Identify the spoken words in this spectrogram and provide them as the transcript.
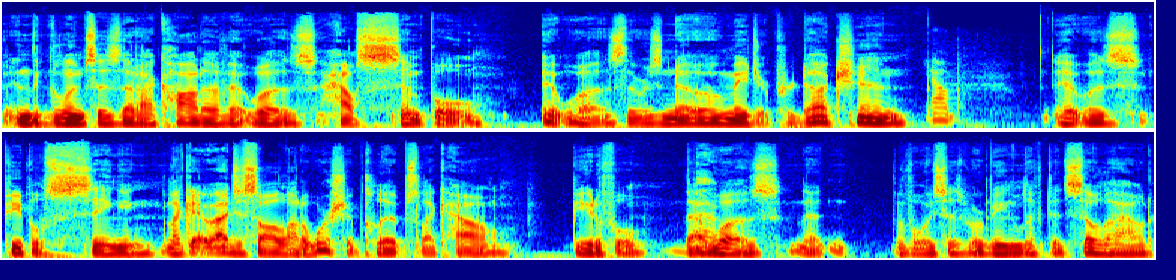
in the glimpses that I caught of it was how simple it was. There was no major production. Yep. It was people singing. Like I just saw a lot of worship clips, like how beautiful that yeah. was. That the voices were being lifted so loud,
